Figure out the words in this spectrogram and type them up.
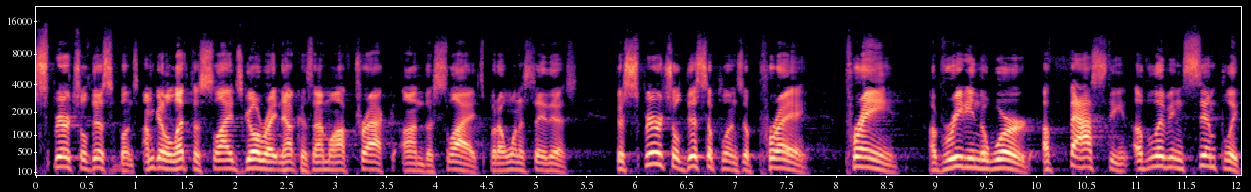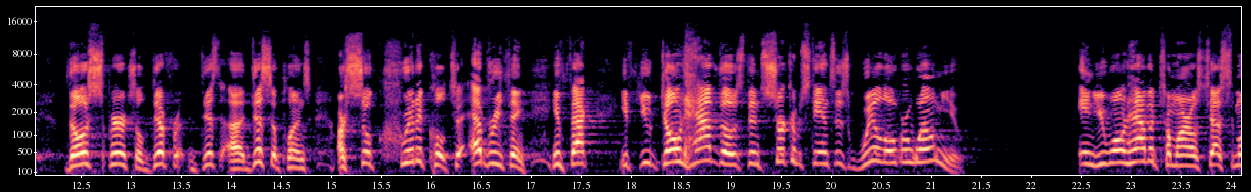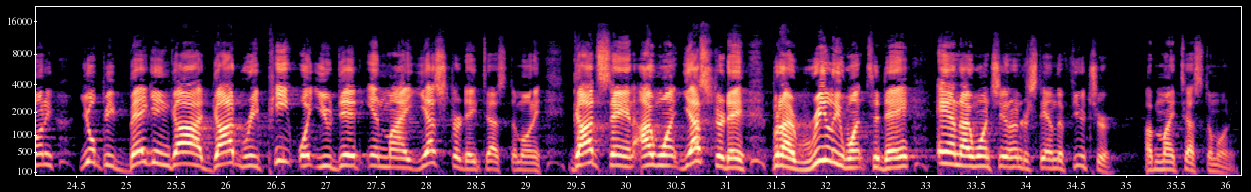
Spiritual disciplines. I'm going to let the slides go right now because I'm off track on the slides, but I want to say this the spiritual disciplines of pray, praying, of reading the word, of fasting, of living simply. Those spiritual dis, uh, disciplines are so critical to everything. In fact, if you don't have those, then circumstances will overwhelm you. And you won't have a tomorrow's testimony. You'll be begging God, God, repeat what you did in my yesterday testimony. God's saying, I want yesterday, but I really want today, and I want you to understand the future of my testimony.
